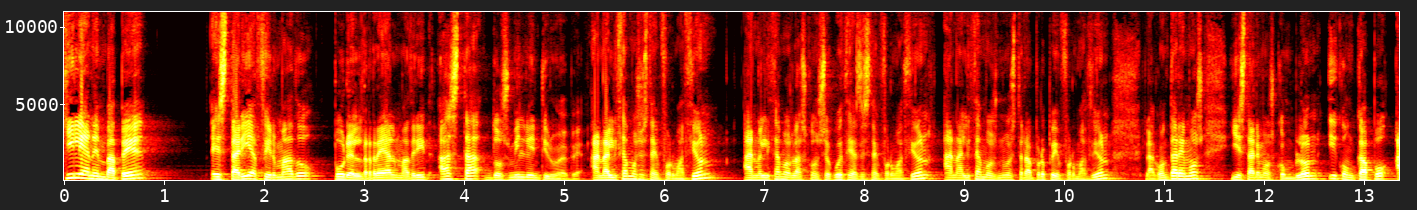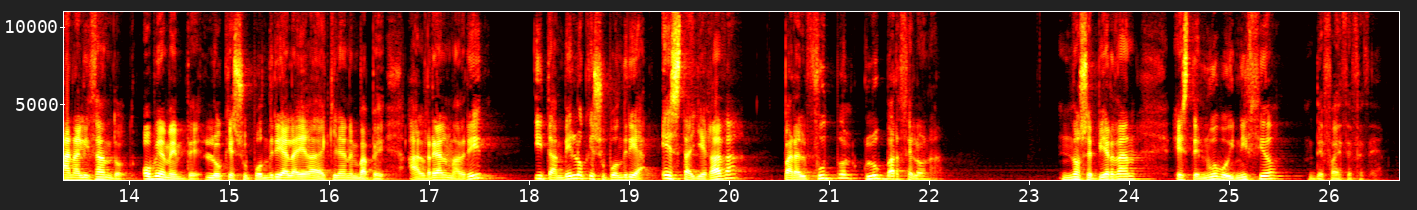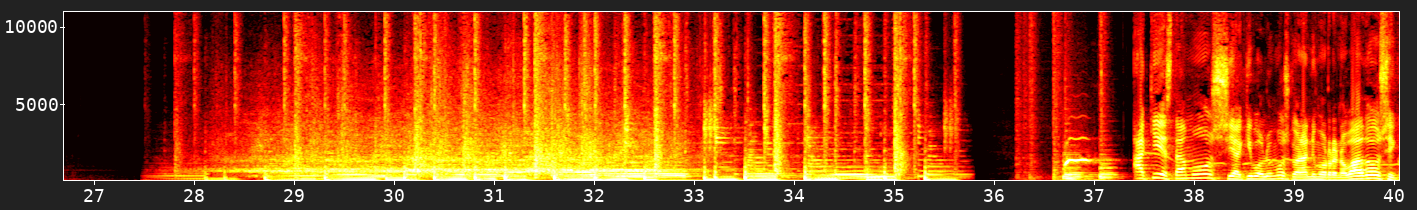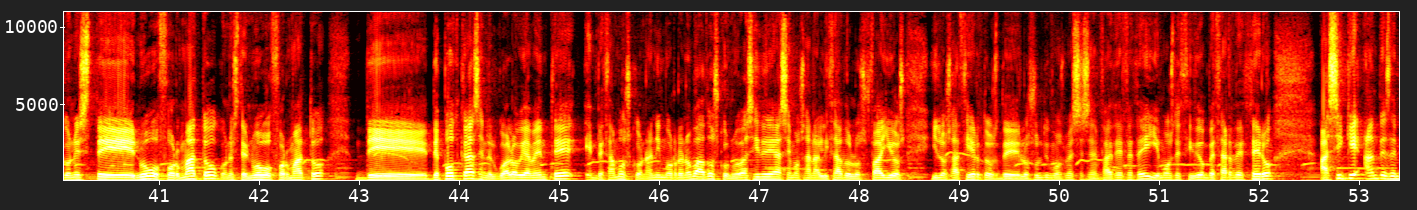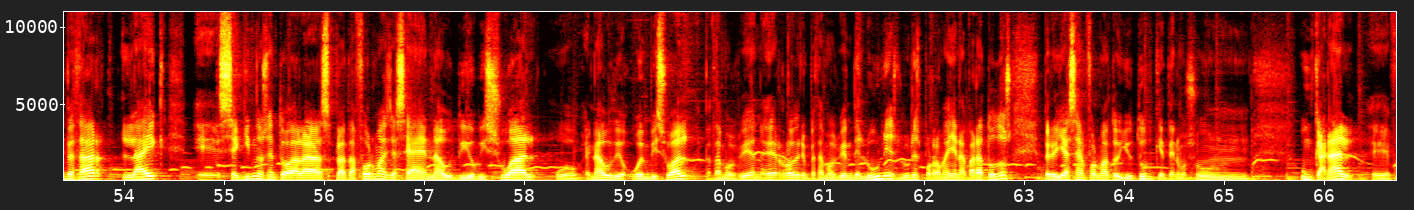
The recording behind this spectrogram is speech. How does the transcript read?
Kylian Mbappé estaría firmado por el Real Madrid hasta 2029. Analizamos esta información, analizamos las consecuencias de esta información, analizamos nuestra propia información, la contaremos y estaremos con Blon y con Capo analizando, obviamente, lo que supondría la llegada de Kylian Mbappé al Real Madrid y también lo que supondría esta llegada para el Fútbol Club Barcelona. No se pierdan este nuevo inicio de FAECFC. Aquí estamos y aquí volvemos con ánimos renovados y con este nuevo formato, con este nuevo formato de, podcast en el cual obviamente empezamos con ánimos renovados, con nuevas ideas, hemos analizado los fallos y los aciertos de los últimos meses en FACFC y hemos decidido empezar de cero. Así que antes de empezar, like, eh, seguidnos en todas las plataformas, ya sea en audiovisual o en audio o en visual. Empezamos bien, ¿eh, Rodri? Empezamos bien de lunes, lunes por la mañana para todos, pero ya sea en formato YouTube, que tenemos un, canal, eh,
